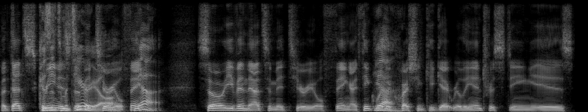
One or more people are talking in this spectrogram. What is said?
but that screen is material. the material thing yeah so even that's a material thing i think where yeah. the question could get really interesting is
